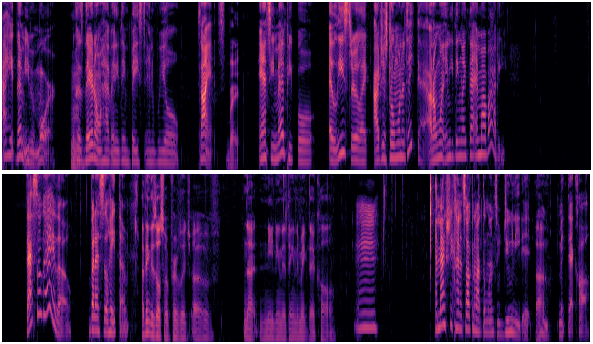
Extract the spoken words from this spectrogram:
I hate them even more Because they don't have anything based in real science. Right. Anti med people, at least they're like, I just don't want to take that. I don't want anything like that in my body. That's okay though, but I still hate them. I think there's also a privilege of not needing the thing to make that call. Mm. I'm actually kind of talking about the ones who do need it, Ah. who make that call.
